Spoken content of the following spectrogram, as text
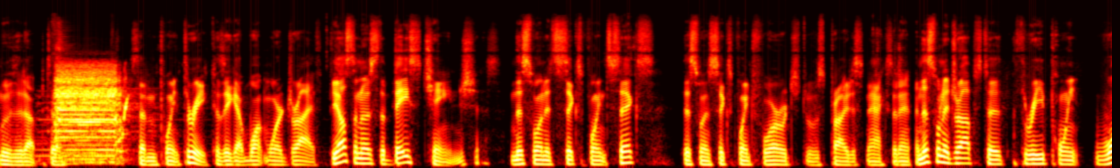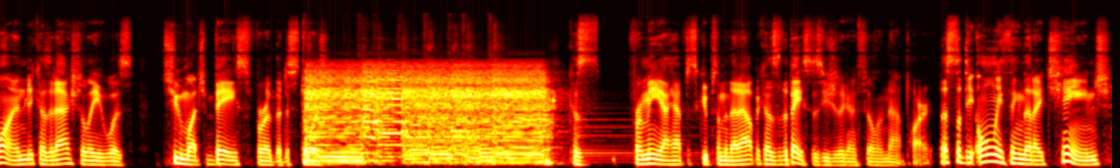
moves it up to 7.3 because they got one more drive. You also notice the bass change. This one it's 6.6. This one's 6.4, which was probably just an accident. And this one it drops to 3.1 because it actually was too much bass for the distortion because for me, I have to scoop some of that out because the bass is usually going to fill in that part. That's not the only thing that I change.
